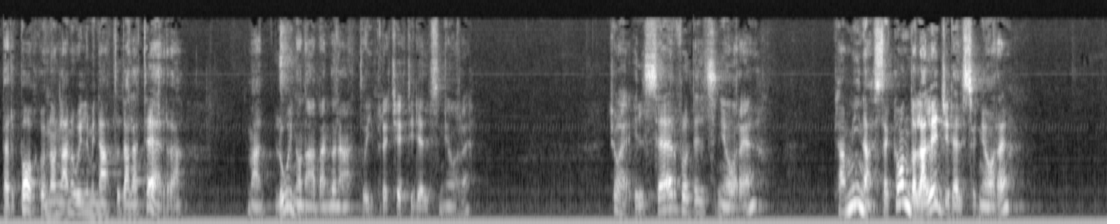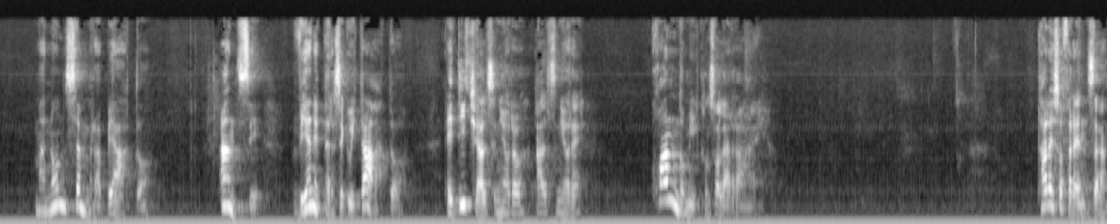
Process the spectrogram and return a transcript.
Per poco non l'hanno eliminato dalla terra, ma lui non ha abbandonato i precetti del Signore. Cioè il servo del Signore cammina secondo la legge del Signore, ma non sembra beato, anzi viene perseguitato e dice al Signore, al Signore quando mi consolerai? Tale sofferenza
